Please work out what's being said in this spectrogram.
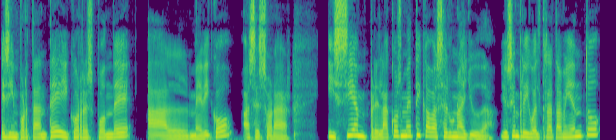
es importante y corresponde al médico asesorar. Y siempre la cosmética va a ser una ayuda. Yo siempre digo, el tratamiento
